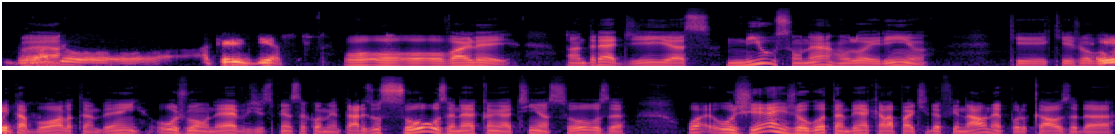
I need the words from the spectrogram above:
durante é. o, aqueles dias. O, o, o, Varley, André Dias, Nilson, né? O loirinho, que, que jogou Isso. muita bola também. O João Neves dispensa comentários. O Souza, né? Canhotinha Souza. O, o GR jogou também aquela partida final, né? Por causa da,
